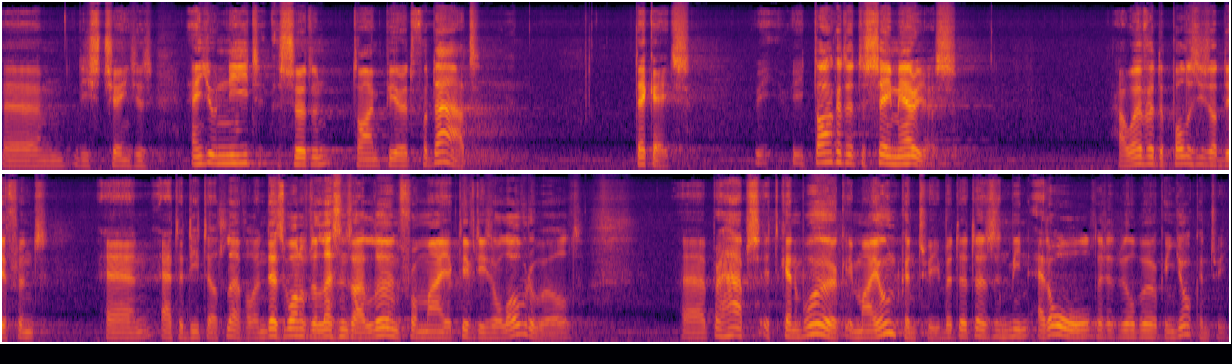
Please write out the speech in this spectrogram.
um, these changes. And you need a certain time period for that decades. We, we targeted the same areas. However, the policies are different and at a detailed level. And that's one of the lessons I learned from my activities all over the world. Uh, perhaps it can work in my own country, but that doesn't mean at all that it will work in your country,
